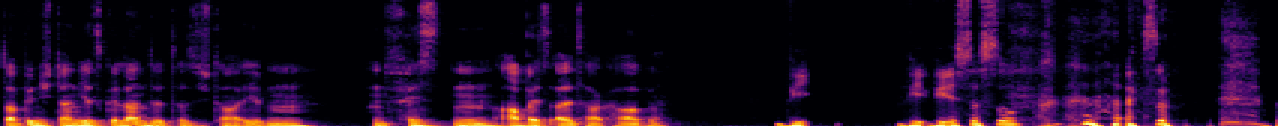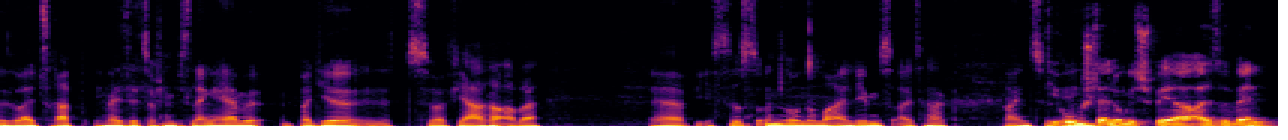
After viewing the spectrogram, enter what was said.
da bin ich dann jetzt gelandet, dass ich da eben einen festen Arbeitsalltag habe. Wie, wie, wie ist das so? also, so als Rad, ich meine, es ist jetzt auch schon ein bisschen länger her, bei dir zwölf Jahre, aber äh, wie ist das in so einen normalen Lebensalltag reinzugehen? Die Umstellung ist schwer. Also wenn,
